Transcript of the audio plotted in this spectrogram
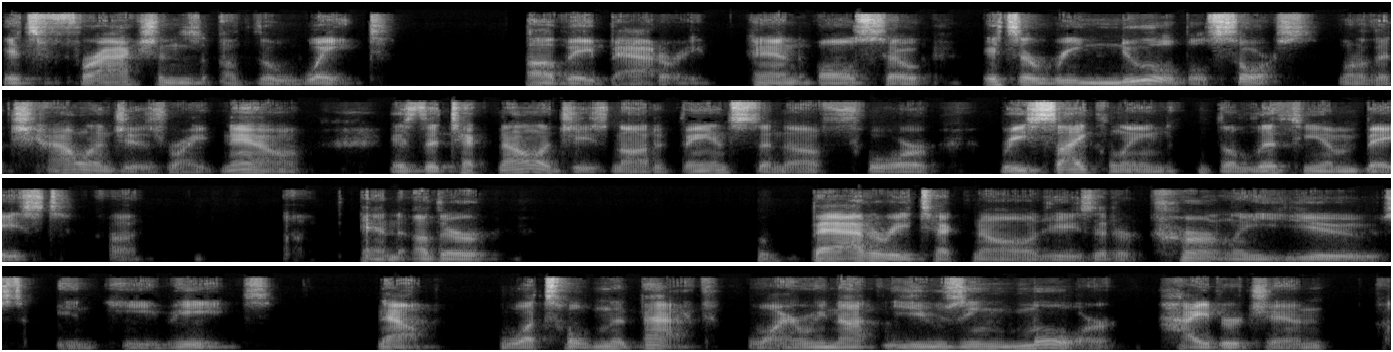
It's fractions of the weight of a battery. And also, it's a renewable source. One of the challenges right now is the technology is not advanced enough for recycling the lithium based and other battery technologies that are currently used in EVs. Now, what's holding it back? Why are we not using more hydrogen uh,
